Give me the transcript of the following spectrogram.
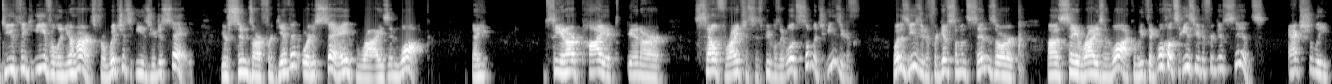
do you think evil in your hearts? For which is easier to say, your sins are forgiven, or to say, rise and walk. Now, you see, in our piety, in our self righteousness, people say, well, it's so much easier to, what is easier to forgive someone's sins or uh, say, rise and walk? And we think, well, it's easier to forgive sins. Actually,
